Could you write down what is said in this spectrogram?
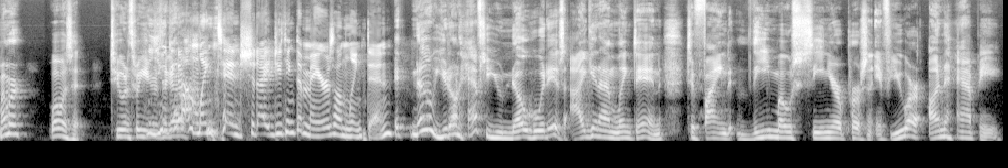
Remember what was it? Two or three years You ago. You get on LinkedIn. Should I? Do you think the mayor's on LinkedIn? It- no, you don't have to. You know who it is. I get on LinkedIn to find the most senior person. If you are unhappy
